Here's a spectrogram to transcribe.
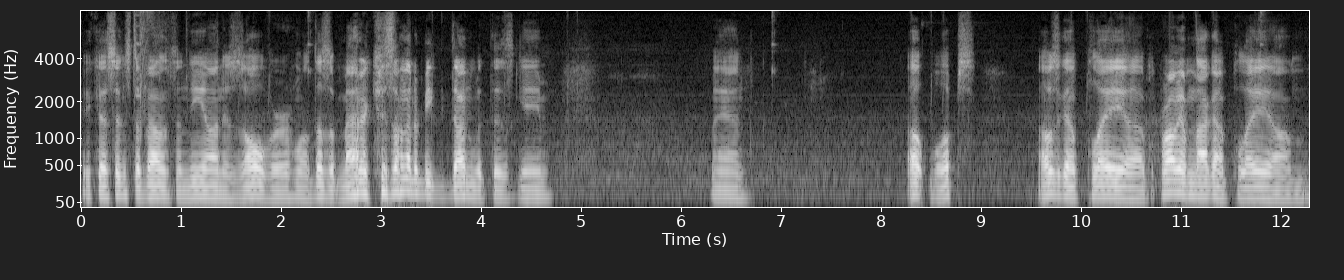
Because since the Valentine Neon is over, well, it doesn't matter because I'm going to be done with this game. Man. Oh, whoops. I was gonna play, uh, probably I'm not gonna play, um,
